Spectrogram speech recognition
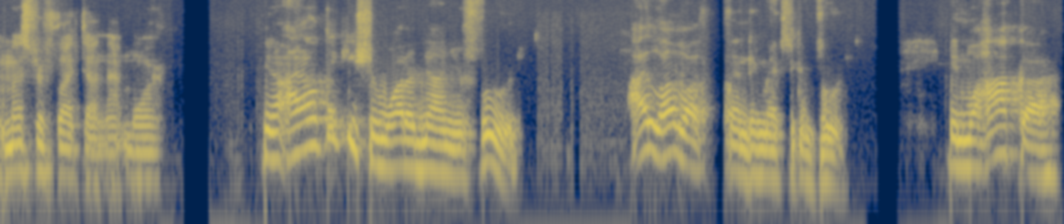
I must reflect on that more. You know, I don't think you should water down your food. I love authentic Mexican food. In Oaxaca,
